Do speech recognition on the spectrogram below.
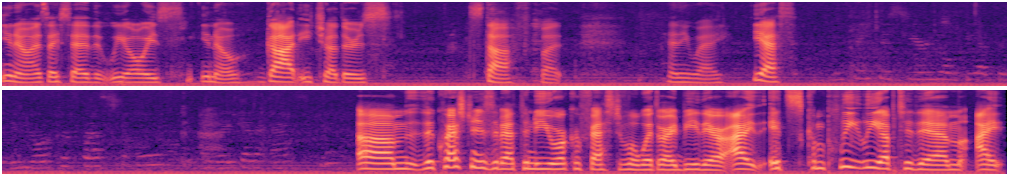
you know, as I said, that we always, you know, got each other's stuff. But anyway, yes. Um, the question is about the New Yorker Festival, whether I'd be there. I, it's completely up to them. I,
